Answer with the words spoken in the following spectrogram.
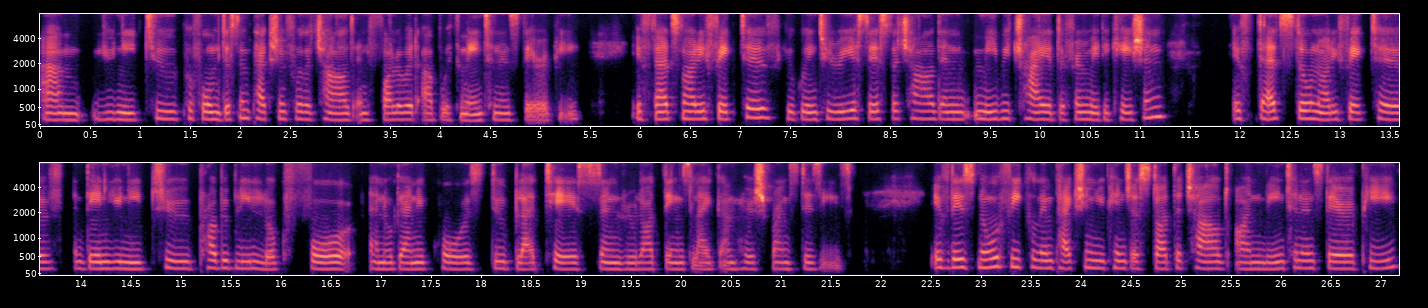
um, you need to perform disimpaction for the child and follow it up with maintenance therapy. If that's not effective, you're going to reassess the child and maybe try a different medication if that's still not effective, then you need to probably look for an organic cause, do blood tests, and rule out things like um, Hirschsprung's disease. If there's no fecal impaction, you can just start the child on maintenance therapy.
